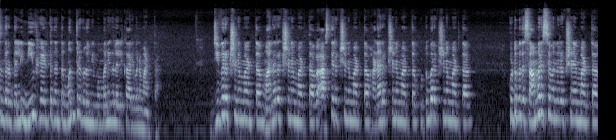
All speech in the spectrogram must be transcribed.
ಸಂದರ್ಭದಲ್ಲಿ ನೀವು ಹೇಳ್ತಕ್ಕಂಥ ಮಂತ್ರಗಳು ನಿಮ್ಮ ಮನೆಗಳಲ್ಲಿ ಕಾರ್ಯವನ್ನು ಮಾಡ್ತಾ. ಜೀವ ರಕ್ಷಣೆ ಮಾಡ್ತಾವ ಮಾನ ರಕ್ಷಣೆ ಮಾಡ್ತಾವ ಆಸ್ತಿ ರಕ್ಷಣೆ ಮಾಡ್ತಾವ ಹಣ ರಕ್ಷಣೆ ಮಾಡ್ತಾವ ಕುಟುಂಬ ರಕ್ಷಣೆ ಮಾಡ್ತಾವ ಕುಟುಂಬದ ಸಾಮರಸ್ಯವನ್ನು ರಕ್ಷಣೆ ಮಾಡ್ತಾವ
